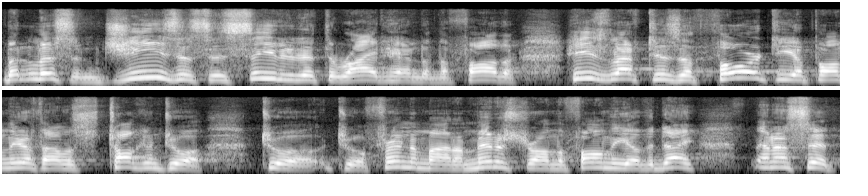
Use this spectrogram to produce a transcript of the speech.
But listen, Jesus is seated at the right hand of the Father. He's left his authority upon the earth. I was talking to a, to a, to a friend of mine, a minister on the phone the other day, and I said,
